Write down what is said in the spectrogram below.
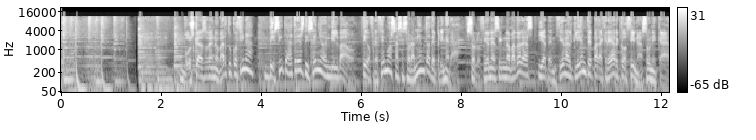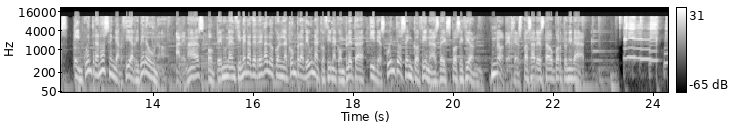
¿Buscas renovar tu cocina? Visita A3 Diseño en Bilbao. Te ofrecemos asesoramiento de primera, soluciones innovadoras y atención al cliente para crear cocinas únicas. Encuéntranos en García Rivero 1. Además, obtén una encimera de regalo con la compra de una cocina completa y descuentos en cocinas de exposición. No dejes pasar esta oportunidad.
